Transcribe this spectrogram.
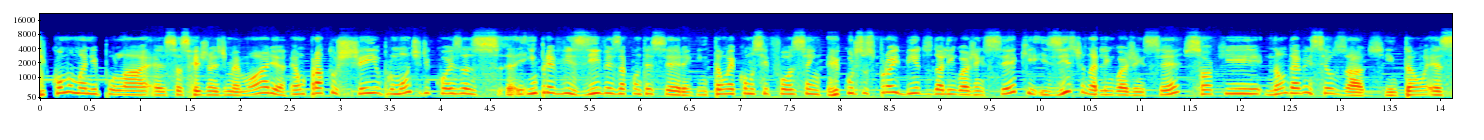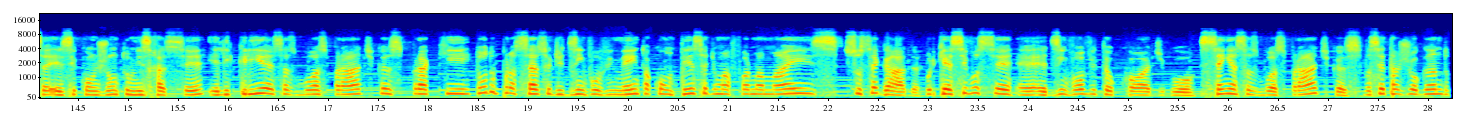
de como manipular essas regiões de memória, é um prato cheio para um monte de coisas é, imprevisíveis acontecerem. Então é como se fossem recursos proibidos da linguagem C, que existe na linguagem C, só que não devem ser usados. Então essa, esse conjunto MISRA-C, ele cria essas boas práticas para que todo o processo de desenvolvimento aconteça de uma forma mais sossegada. Porque se você é, desenvolve o teu código sem essas boas práticas, você está jogando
